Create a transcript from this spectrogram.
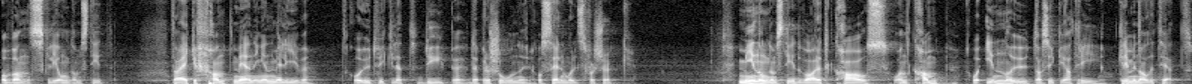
og vanskelig ungdomstid. Da jeg ikke fant meningen med livet og utviklet dype depresjoner og selvmordsforsøk. Min ungdomstid var et kaos og en kamp og inn og ut av psykiatri og kriminalitet.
